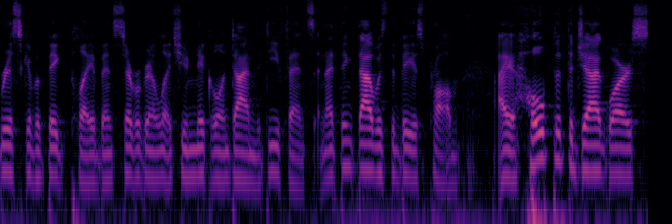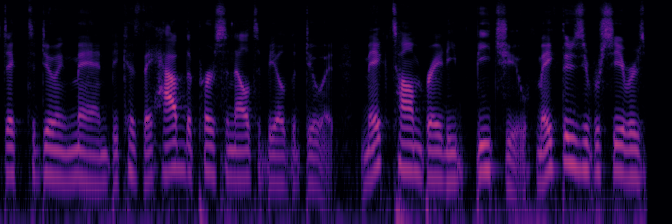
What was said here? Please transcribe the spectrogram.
risk of a big play, but instead we're going to let you nickel and dime the defense. And I think that was the biggest problem. I hope that the Jaguars stick to doing man because they have the personnel to be able to do it. Make Tom Brady beat you. Make these receivers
